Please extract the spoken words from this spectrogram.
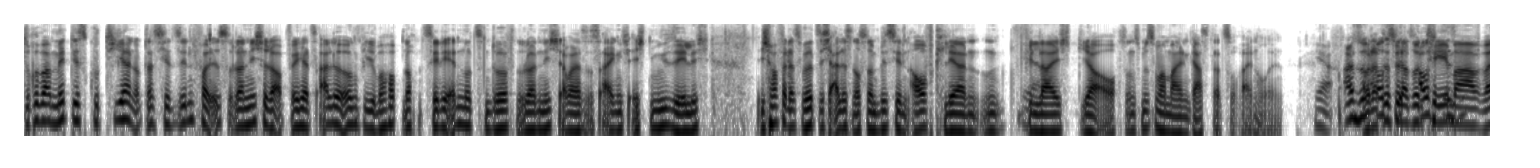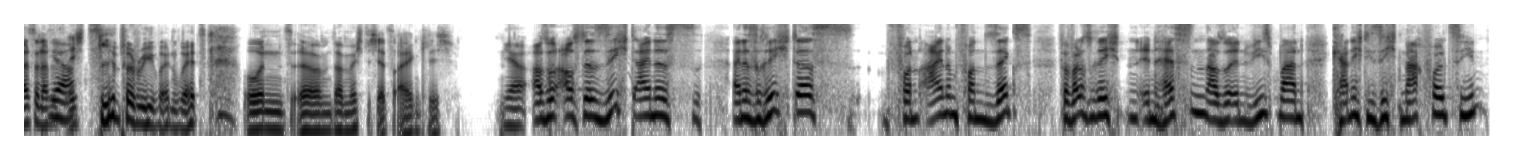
drüber mitdiskutieren, ob das jetzt sinnvoll ist oder nicht, oder ob wir jetzt alle irgendwie überhaupt noch ein CDN nutzen dürfen oder nicht, aber das ist eigentlich echt mühselig. Ich hoffe, das wird sich alles noch so ein bisschen aufklären und vielleicht ja, auch, sonst müssen wir mal einen Gast dazu reinholen. Ja, also aber das aus- ist wieder so ein Thema, weißt du, das Ja. ist echt slippery when wet und ähm, da möchte ich jetzt eigentlich Ja, also aus der Sicht eines, eines Richters von einem von sechs Verwaltungsgerichten in Hessen, also in Wiesbaden, kann ich die Sicht nachvollziehen.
